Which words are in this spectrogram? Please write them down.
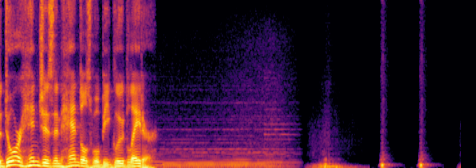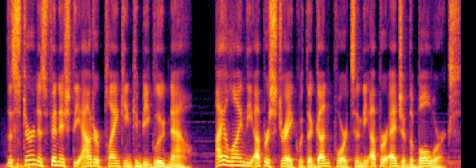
The door hinges and handles will be glued later. The stern is finished the outer planking can be glued now. I align the upper strake with the gun ports and the upper edge of the bulwarks.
